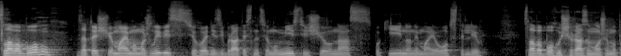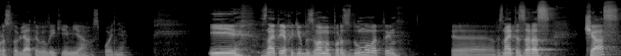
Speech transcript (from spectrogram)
Слава Богу за те, що маємо можливість сьогодні зібратись на цьому місці, що у нас спокійно, немає обстрілів. Слава Богу, що разом можемо прославляти велике ім'я Господнє. І знаєте, я хотів би з вами пороздумувати. Е, Ви знаєте, зараз час,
